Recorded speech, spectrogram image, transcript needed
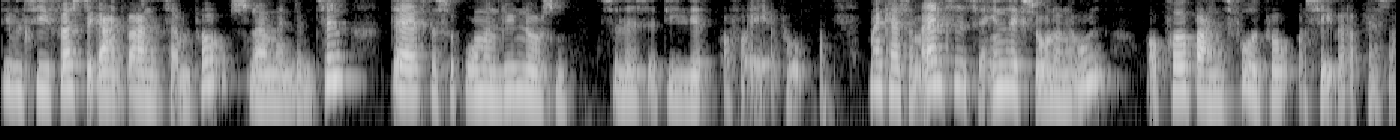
det vil sige, at første gang barnet tager dem på, snører man dem til, derefter så bruger man lynlåsen, således at de er let at få af på. Man kan som altid tage indlægssålerne ud og prøve barnets fod på og se, hvad der passer.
